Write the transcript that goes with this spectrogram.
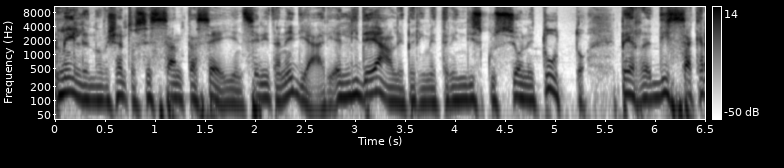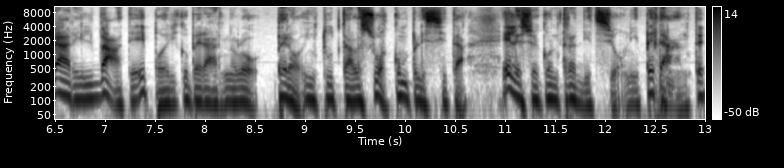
1966 inserita nei diari è l'ideale per rimettere in discussione tutto, per dissacrare il vate e poi recuperarlo però in tutta la sua complessità e le sue contraddizioni. Pedante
